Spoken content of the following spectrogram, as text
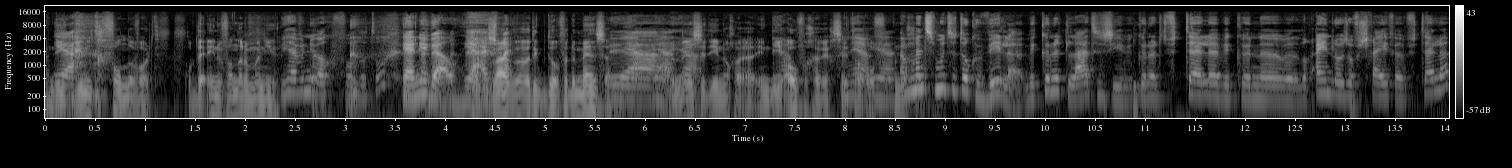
En die, Ja. die niet gevonden wordt. Op de een of andere manier. Die hebben we nu wel gevonden, toch? ja, nu wel. Ja, maar maar- wat ik bedoel voor de mensen. Ja, de mensen die nog eh, in die Ja. overgewicht zitten. Ja. Of Ja. nog, En mensen moeten het ook willen. We kunnen het laten zien, we kunnen het vertellen, we kunnen er eindeloos over schrijven en vertellen.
